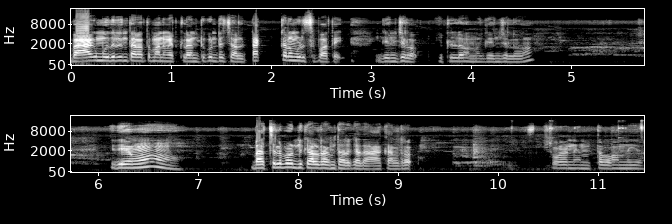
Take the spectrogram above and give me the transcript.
బాగా ముదిరిన తర్వాత మనం ఇట్లా అంటుకుంటే చాలా టక్కన ముడిసిపోతాయి గింజలు. ఇట్లా ఉన్న గింజలు. ఇదేమో బచ్చల పండు కలర్ అంటారు కదా ఆ కలర్. చూడండి ఎంత బాగున్నాయో.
